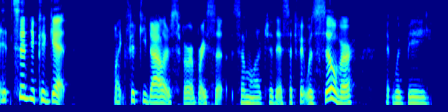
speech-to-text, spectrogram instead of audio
it said you could get like fifty dollars for a bracelet similar to this. If it was silver, it would be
